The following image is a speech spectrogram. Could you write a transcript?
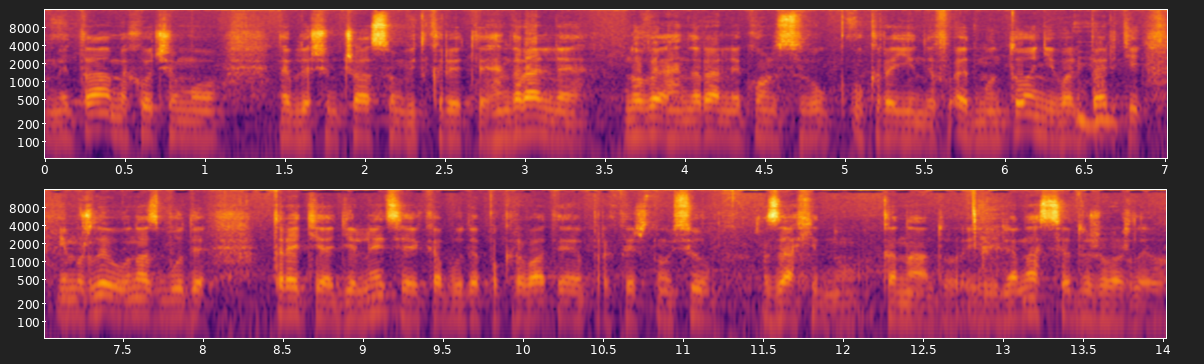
мета. Ми хочемо найближчим часом відкрити генеральне нове генеральне консульство України в Едмонтоні, в Альберті. І можливо, у нас буде третя дільниця, яка буде покривати практично всю західну Канаду. І для нас це дуже важливо.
